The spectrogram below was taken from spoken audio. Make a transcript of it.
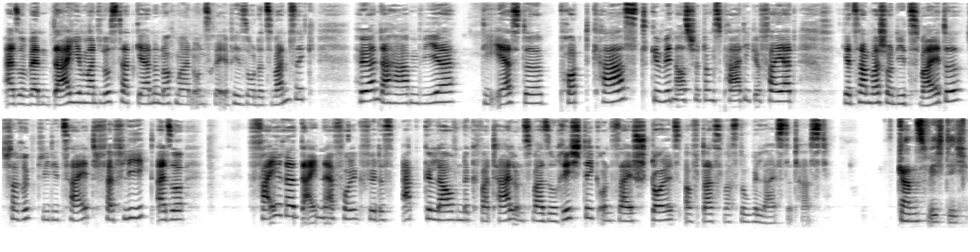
Also wenn da jemand Lust hat, gerne nochmal in unsere Episode 20 hören. Da haben wir die erste Podcast-Gewinnausschüttungsparty gefeiert. Jetzt haben wir schon die zweite. Verrückt, wie die Zeit verfliegt. Also feiere deinen Erfolg für das abgelaufene Quartal und zwar so richtig und sei stolz auf das, was du geleistet hast. Ganz wichtig.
